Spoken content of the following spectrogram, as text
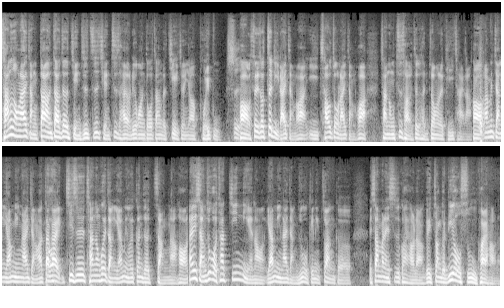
长荣来讲，当然到这个减资之前，至少还有六万多张的借券要回补，是哦，所以说这里来讲的话，以操作来讲的话，长荣至少有这个很重要的题材啦。好，他们讲阳明来讲啊，大概其实长荣会涨，阳明会跟着涨了哈。那你想，如果他今年哦，阳明来讲，如果给你赚个上半年四十块好了，可以赚个六十五块好了，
